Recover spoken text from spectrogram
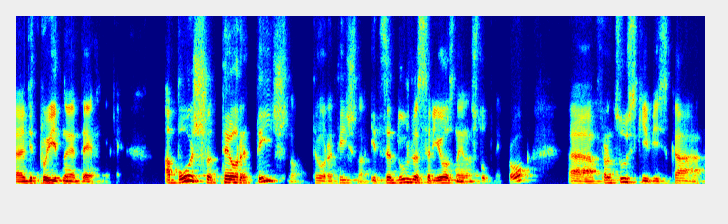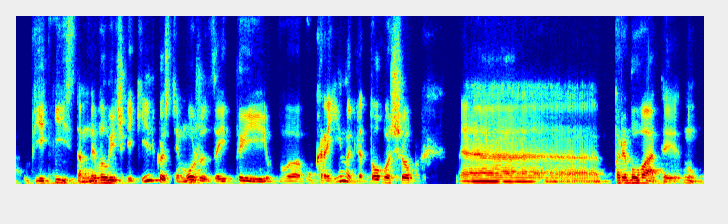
е, відповідної техніки. Або що теоретично, теоретично, і це дуже серйозний наступний крок. Е, французькі війська в якійсь там невеличкій кількості можуть зайти в Україну для того, щоб е, перебувати ну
